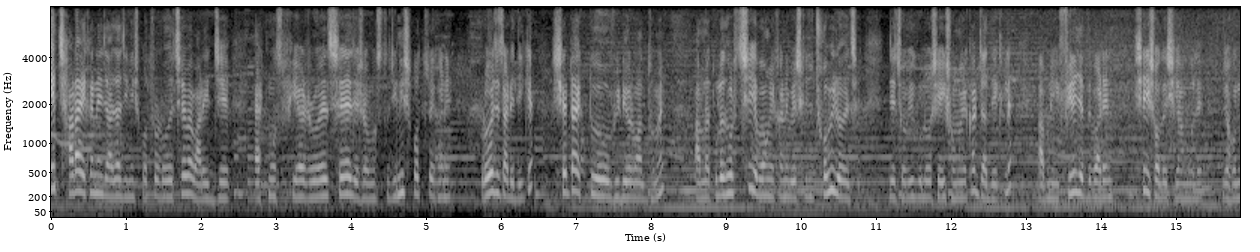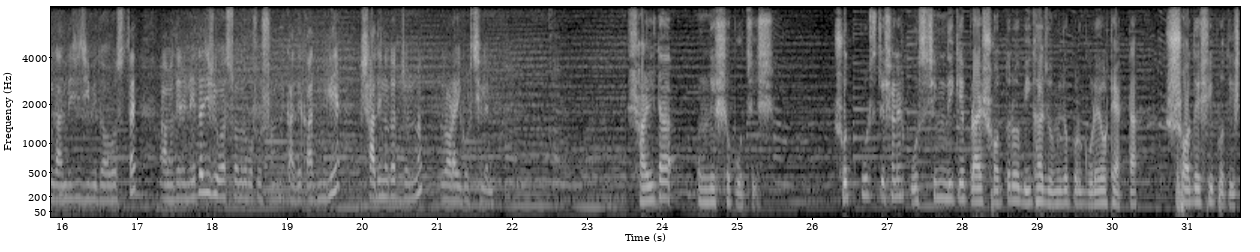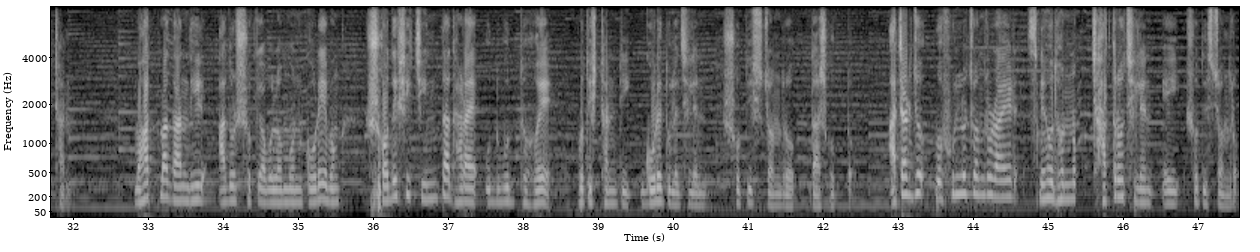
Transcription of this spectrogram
এছাড়া এখানে যা যা জিনিসপত্র রয়েছে বা বাড়ির যে অ্যাটমসফিয়ার রয়েছে, যে সমস্ত জিনিসপত্র এখানে রয়েছে চারিদিকে, সেটা একটু ভিডিওর মাধ্যমে আমরা তুলে ধরছি এবং এখানে বেশ কিছু ছবি রয়েছে। যে ছবিগুলো সেই সময়কার যা দেখলে আপনি ফিরে যেতে পারেন সেই স্বদেশী আমলে। যখন গান্ধীজি জীবিত অবস্থায় আমাদের নেতাজি সুভাষচন্দ্র বসুর সঙ্গে কাঁধে কাঁধ মিলিয়ে স্বাধীনতার জন্য লড়াই করছিলেন। সালটা উনিশশো পঁচিশ। সোদপুর স্টেশনের পশ্চিম দিকে প্রায় সতেরো বিঘা জমির ওপর গড়ে ওঠে একটা স্বদেশী প্রতিষ্ঠান। মহাত্মা গান্ধীর আদর্শকে অবলম্বন করে এবং স্বদেশী চিন্তাধারায় উদ্বুদ্ধ হয়ে প্রতিষ্ঠানটি গড়ে তুলেছিলেন সতীশচন্দ্র দাশগুপ্ত। আচার্য প্রফুল্লচন্দ্র রায়ের স্নেহধন্য ছাত্র ছিলেন এই সতীশচন্দ্র।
